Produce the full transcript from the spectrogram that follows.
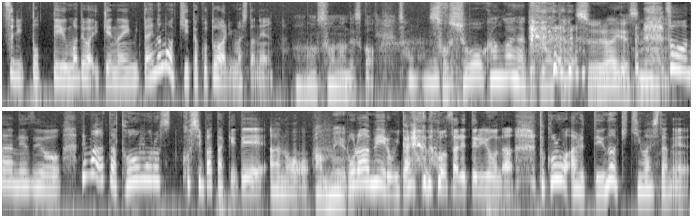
つりとっていうまではいけないみたいなのは聞いたことはありましたね。ああそうなんですか。そうなんです訴訟を考えないといけないっていうのは辛いですね。そうなんですよでまああとはトウモロコシ畑であのあ迷路。ホラー迷路みたいなのをされてるようなところはあるっていうのは聞きましたね。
